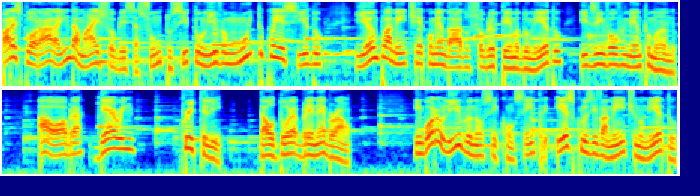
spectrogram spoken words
Para explorar ainda mais sobre esse assunto, cito um livro muito conhecido e amplamente recomendado sobre o tema do medo e desenvolvimento humano, a obra Daring Critically, da autora Brené Brown. Embora o livro não se concentre exclusivamente no medo,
